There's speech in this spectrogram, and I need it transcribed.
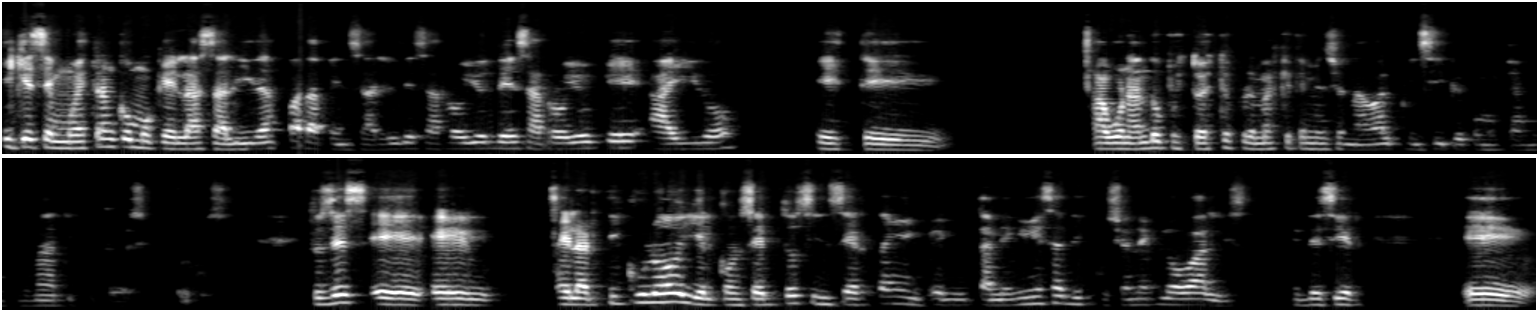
y que se muestran como que las salidas para pensar el desarrollo, el desarrollo que ha ido este, abonando pues todos estos problemas que te mencionaba al principio, como el cambio climático y todo ese tipo de cosas. Entonces, eh, el, el, artículo y el concepto se insertan también en esas discusiones globales, es decir, eh,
